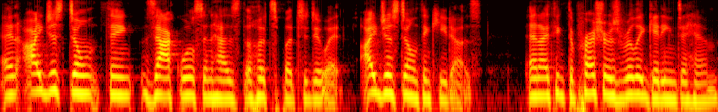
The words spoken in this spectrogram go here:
And I just don't think Zach Wilson has the chutzpah to do it. I just don't think he does. And I think the pressure is really getting to him.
